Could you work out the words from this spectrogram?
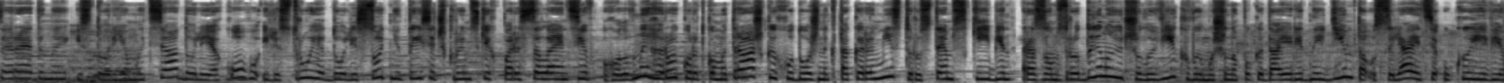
Крим із середини історія митця, доля якого ілюструє долі сотні тисяч кримських переселенців. Головний герой короткометражки, художник та кераміст Рустем Скібін. Разом з родиною чоловік вимушено покидає рідний дім та оселяється у Києві.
